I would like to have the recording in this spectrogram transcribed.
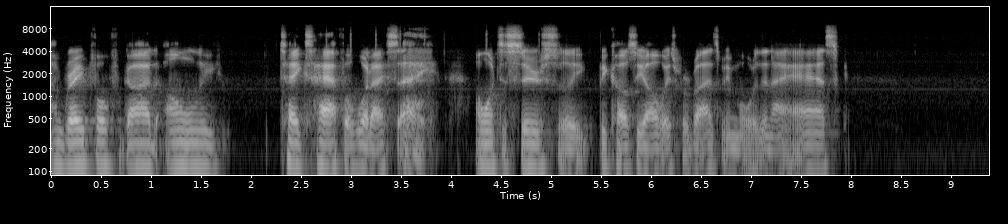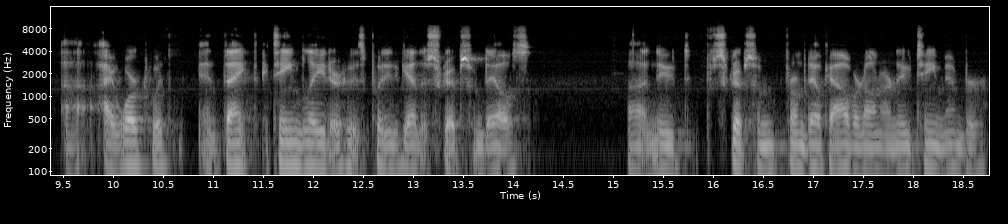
I'm grateful for God only takes half of what I say. I want to seriously because He always provides me more than I ask. Uh, I worked with and thanked a team leader who is putting together scripts from Dale's uh, new scripts from, from Dale Calvert on our new team member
